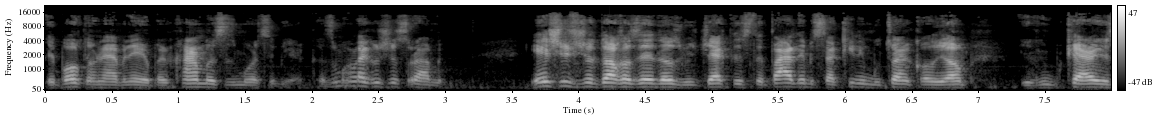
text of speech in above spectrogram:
they both don't have an Erev, but a karmelis is more severe. Because it's more like Rosh Hashanah. Yeshu shadachas those reject this. The body b'sakini mutar kol yom. You can carry a,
